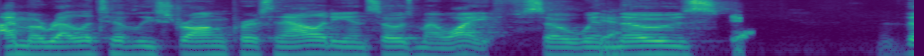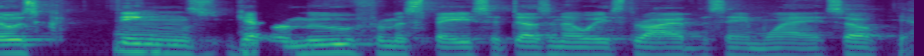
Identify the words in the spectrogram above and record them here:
i'm a relatively strong personality and so is my wife so when Yeah. those those things get removed from a space it doesn't always thrive the same way so Yeah.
